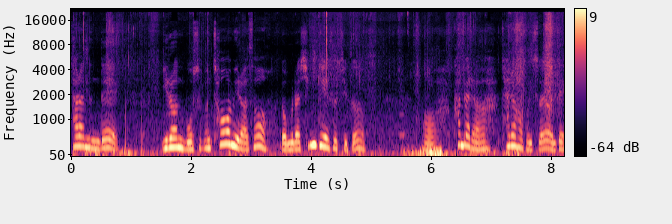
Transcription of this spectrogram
살았는데 이런 모습은 처음이라서 너무나 신기해서 지금 어, 카메라 촬영하고 있어요. 근데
